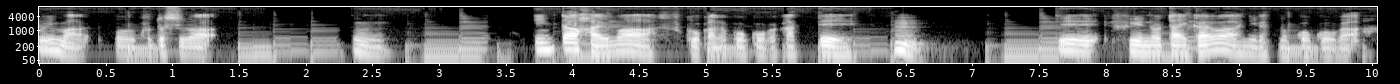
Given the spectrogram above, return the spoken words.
今、今年は、うん。インターハイは福岡の高校が勝って、うん。で、冬の大会は新潟の高校が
